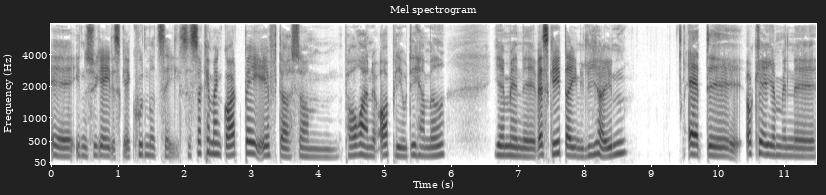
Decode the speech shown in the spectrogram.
øh, i den psykiatriske akutmodtagelse, så kan man godt bagefter som pårørende opleve det her med, jamen, øh, hvad skete der egentlig lige herinde? At, øh, okay, jamen, øh,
